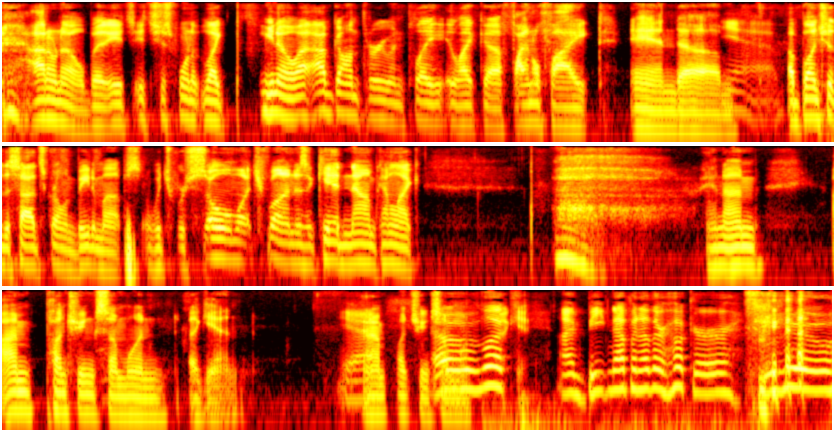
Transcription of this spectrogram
I don't know, but it's it's just one of like you know I, I've gone through and play like uh, Final Fight and um, yeah, a bunch of the side-scrolling beat 'em ups, which were so much fun as a kid. And now I'm kind of like, oh, and I'm I'm punching someone again, and yeah. I'm punching someone. Oh look, again. I'm beating up another hooker.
